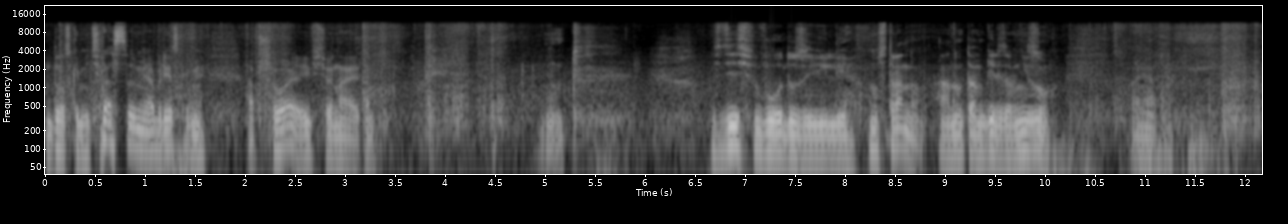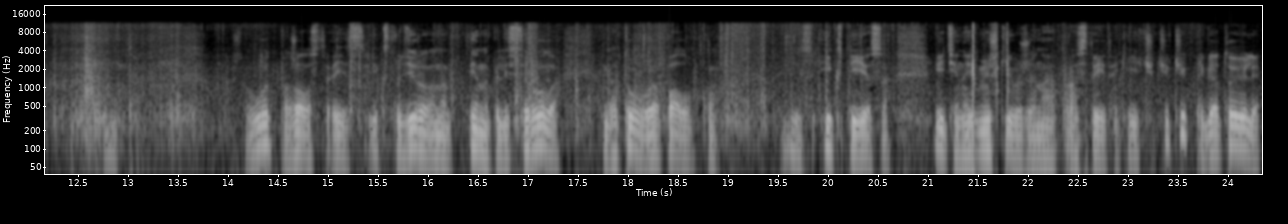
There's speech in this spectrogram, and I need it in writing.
Досками террасовыми, обрезками обшиваю и все на этом. Вот. Здесь воду завели. Ну, странно. А, ну там гильза внизу. Понятно. Вот, вот пожалуйста, из экструдированного пенополистирола готовую опалубку из XPS. Эти на ремешки уже на простые такие чик-чик-чик приготовили.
